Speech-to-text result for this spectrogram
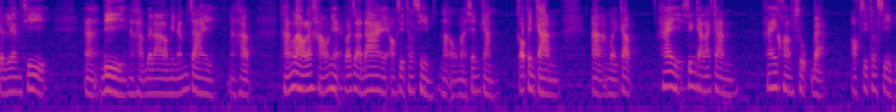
เป็นเรื่องที่ ดีนะครับ เวลาเรามีน้ำใจนะครับ ทั้งเราและเขาเนี่ยก็จะได้ออกซิโทซินหลั่งออกมาเช่นกัน ก็เป็นการเหมือนกับให้ซึ่งกันและกันให้ความสุขแบบออกซิโทซิน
